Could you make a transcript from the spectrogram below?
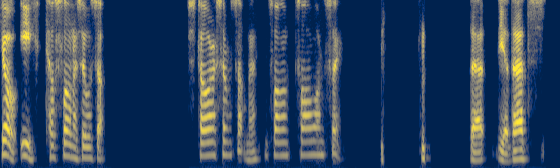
Yo, E, tell Sloan I said what's up. Just tell her I said what's up, man. That's all. That's all I want to say. that yeah, that's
